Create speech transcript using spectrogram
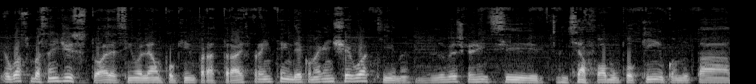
Eu gosto bastante de história, assim, olhar um pouquinho para trás para entender como é que a gente chegou aqui, né? Eu vejo que a gente se, a gente se afoba um pouquinho quando tá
